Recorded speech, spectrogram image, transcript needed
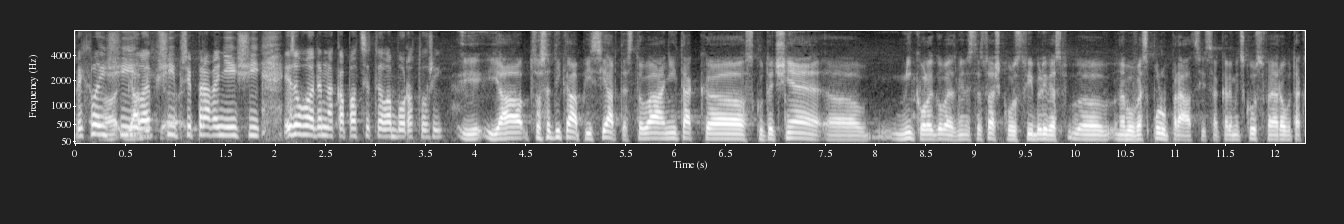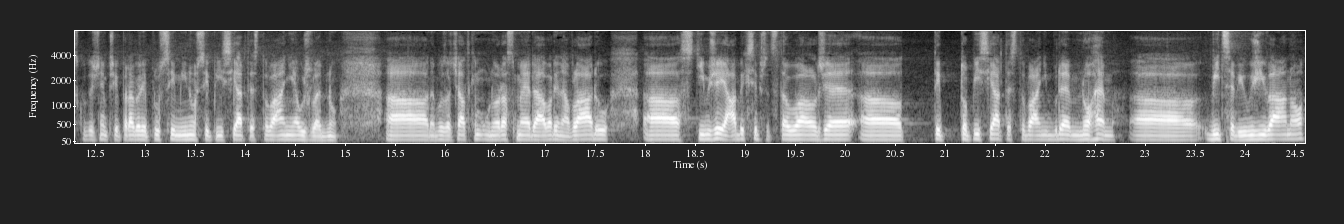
rychlejší, Já bych- lepší, připravenější i s ohledem na kapacity laboratoří? Já, co se týká PCR testování, tak uh, skutečně uh, mý kolegové z ministerstva školství byli ve, uh, nebo ve spolupráci s akademickou sférou, tak skutečně připravili plusy, minusy PCR testování a už v lednu. Uh, nebo začátkem února jsme je dávali na vládu uh, s tím, že já bych si představoval, že uh, ty, to PCR testování bude mnohem uh, více využíváno.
